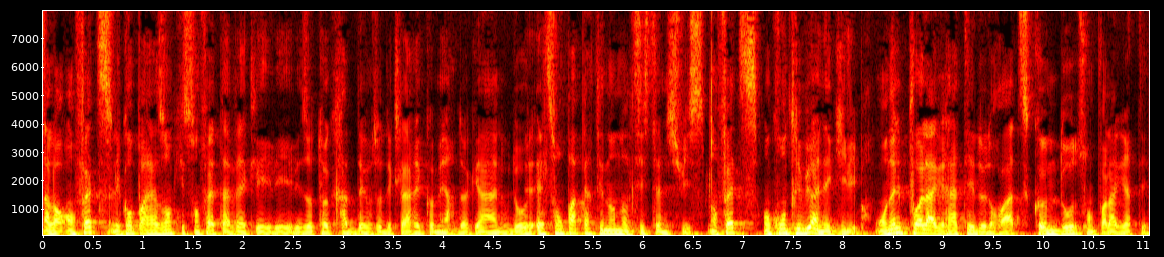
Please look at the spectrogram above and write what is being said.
Alors en fait, les comparaisons qui sont faites avec les, les, les autocrates autodéclarés comme Erdogan ou d'autres, elles sont pas pertinentes dans le système suisse. En fait, on contribue à un équilibre. On est le poil à gratter de droite, comme d'autres sont le poil à gratter.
